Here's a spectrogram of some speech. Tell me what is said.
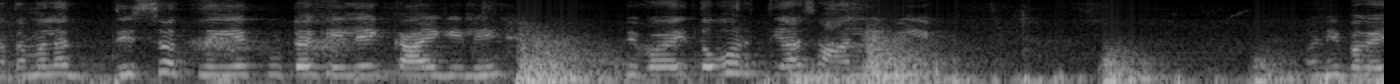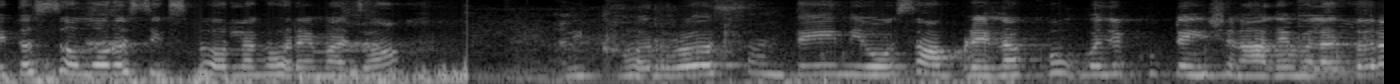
आता मला दिसत नाही आहे कुठं गेले काय गेले. हे बघा इथं वरती असं आले मी. आणि बघा इथं समोरच सिक्स फ्लोअरला घर आहे माझं. आणि खरंच सांगते निओ सापडे ना खूप म्हणजे खूप टेन्शन आलंय मला. तर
